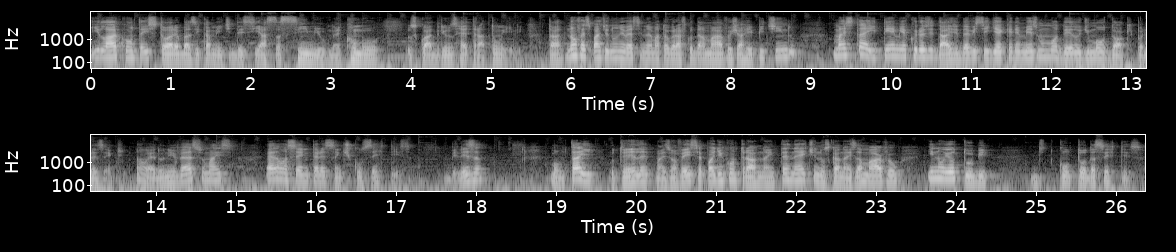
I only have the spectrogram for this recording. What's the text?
E lá conta a história basicamente desse assassínio, né? Como os quadrinhos retratam ele, tá? Não faz parte do universo cinematográfico da Marvel, já repetindo, mas tá aí, tem a minha curiosidade, deve seguir aquele mesmo modelo de Modok, por exemplo. Não é do universo, mas é uma série interessante com certeza. Beleza? Bom, tá aí o trailer, mais uma vez, você pode encontrar na internet, nos canais da Marvel e no YouTube com toda certeza.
